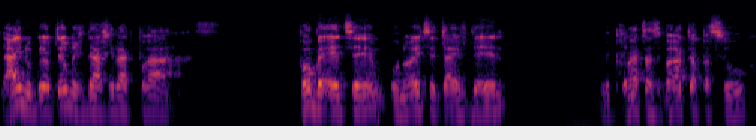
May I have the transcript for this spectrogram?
דהיינו, ביותר מכדי אכילת פרס. פה בעצם הוא נועץ את ההבדל, מבחינת הסברת הפסוק,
